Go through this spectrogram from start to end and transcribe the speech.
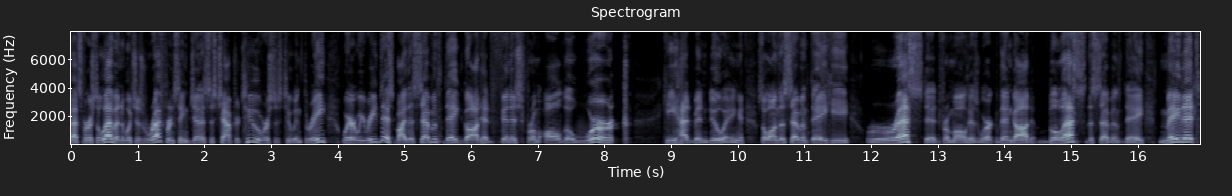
that's verse 11, which is referencing Genesis chapter 2, verses 2 and 3, where we read this By the seventh day, God had finished from all the work he had been doing. So on the seventh day, he rested from all his work. Then God blessed the seventh day, made it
